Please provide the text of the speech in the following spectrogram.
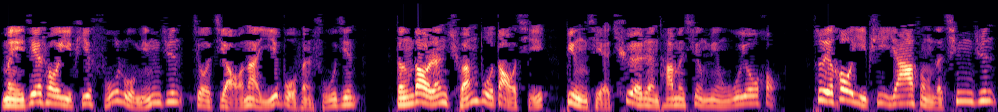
每接受一批俘虏，明军就缴纳一部分赎金。等到人全部到齐，并且确认他们性命无忧后，最后一批押送的清军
